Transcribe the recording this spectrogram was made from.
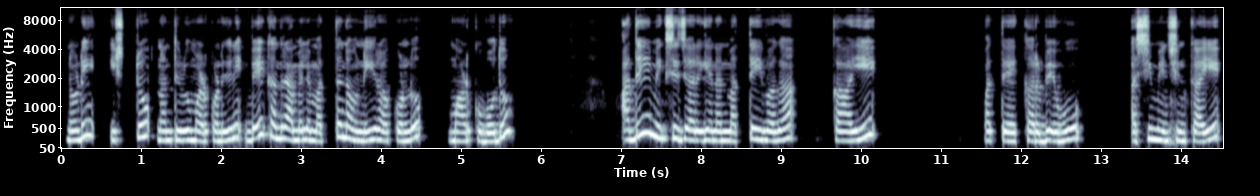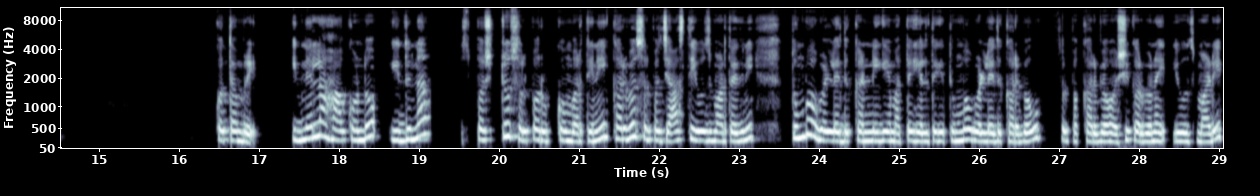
ನೋಡಿ ಇಷ್ಟು ನಾನು ತಿಳು ಮಾಡ್ಕೊಂಡಿದ್ದೀನಿ. ಬೇಕಂದರೆ ಆಮೇಲೆ ಮತ್ತೆ ನಾವು ನೀರು ಹಾಕ್ಕೊಂಡು ಮಾಡ್ಕೋಬೋದು. ಅದೇ ಮಿಕ್ಸಿ ಜಾರಿಗೆ ನಾನು ಮತ್ತೆ ಇವಾಗ ಕಾಯಿ, ಮತ್ತು ಕರಿಬೇವು, ಹಸಿಮೆಣಸಿನ್ಕಾಯಿ, ಕೊತ್ತಂಬರಿ. ಇದನ್ನೆಲ್ಲ ಹಾಕ್ಕೊಂಡು ಇದನ್ನು ಫಸ್ಟು ಸ್ವಲ್ಪ ರುಬ್ಕೊಂಬರ್ತೀನಿ. ಕರಿಬೇವು ಸ್ವಲ್ಪ ಜಾಸ್ತಿ ಯೂಸ್ ಮಾಡ್ತಾ ಇದ್ದೀನಿ ತುಂಬ ಒಳ್ಳೆಯದು ಕಣ್ಣಿಗೆ ಮತ್ತು ಹೆಲ್ತಿಗೆ ತುಂಬ ಒಳ್ಳೆಯದು ಕರಿಬೇವು. ಸ್ವಲ್ಪ ಕರಿಬೇವು, ಹಸಿ ಕರಿಬೇವನ್ನ ಯೂಸ್ ಮಾಡಿ.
